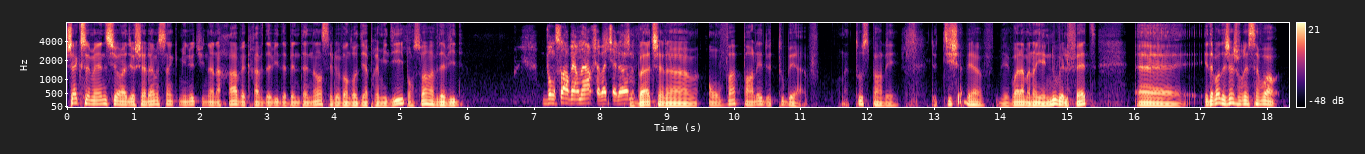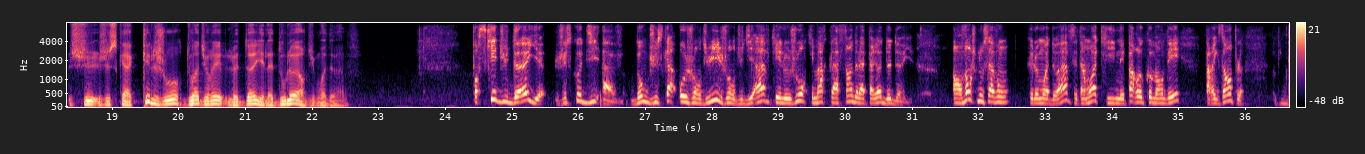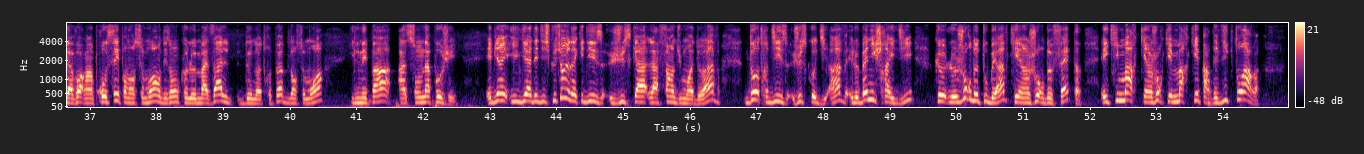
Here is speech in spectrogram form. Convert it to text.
Chaque semaine sur Radio Shalom, 5 minutes, une anacha avec Rav David Abentanan. C'est le vendredi après-midi. Bonsoir Rav David. Bonsoir Bernard, Shabbat Shalom. Shabbat Shalom. On va parler de tout On a tous parlé de Tisha B'Av. Mais voilà, maintenant il y a une nouvelle fête. Euh, et d'abord déjà, je voudrais savoir jusqu'à quel jour doit durer le deuil et la douleur du mois de Av? Pour ce qui est du deuil, jusqu'au 10 Av, donc jusqu'à aujourd'hui, jour du 10 Av, qui est le jour qui marque la fin de la période de deuil. En revanche, nous savons que le mois de Av, c'est un mois qui n'est pas recommandé, par exemple, d'avoir un procès pendant ce mois en disant que le mazal de notre peuple dans ce mois, il n'est pas à son apogée eh bien, il y a des discussions. Il y en a qui disent jusqu'à la fin du mois de Havre, d'autres disent jusqu'au 10 Havre. Et le Ben Ishraï dit que le jour de Toubé qui est un jour de fête et qui marque, qui est un jour qui est marqué par des victoires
